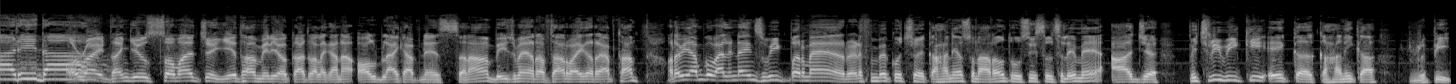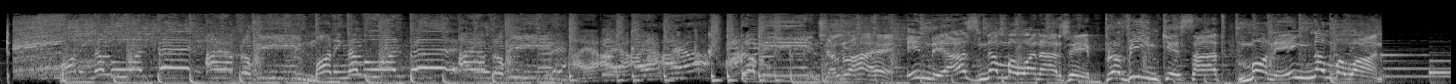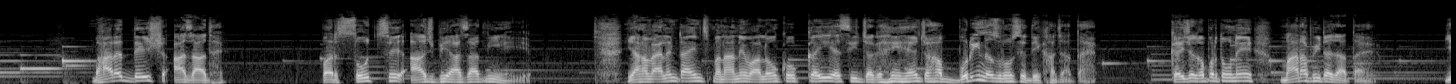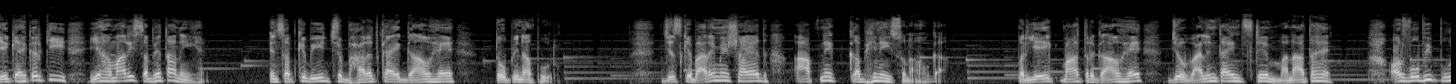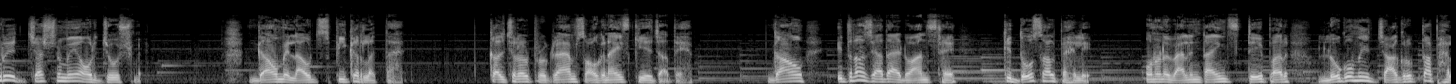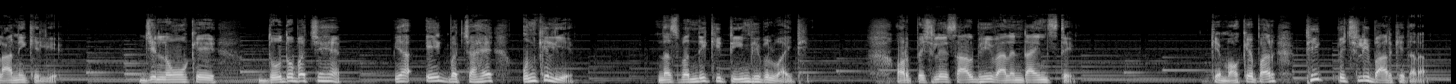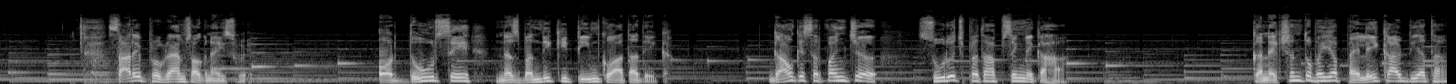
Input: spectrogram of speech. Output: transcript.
Right thank you so much ये था मेरी औकात वाला गाना ऑल ब्लैक आपने सुना। बीच में रफ्तार भाई का रैप था। और अभी आपको वैलेंटाइंस वीक पर मैं रेड एफ़ पे कुछ कहानियाँ सुना रहा हूँ तो उसी सिलसिले में आज पिछली वीक की एक कहानी का रिपीट मॉर्निंग नंबर वन पे आया प्रवीण। मॉर्निंग नंबर वन पे आया प्रवीण। आया आया आया आया प्रवीण। चल रहा है India number one RJ Praveen के साथ मॉर्निंग नंबर वन भारत देश आज़ाद है। पर सोच से आज भी आज़ाद नहीं है ये। यहाँ वैलेंटाइंस मनाने वालों को कई ऐसी जगहें हैं जहाँ बुरी नज़रों से देखा जाता है। कई जगह पर तो उन्हें मारा पीटा जाता है। ये कहकर कि यह हमारी सभ्यता नहीं है। इन सबके बीच भारत का एक गाँव है, टोपिनापुर। जिसके बारे में शायद आपने कभी नहीं सुना होगा। पर यह एकमात्र गाँव है जो वैलेंटाइंस डे मनाता है, और वो भी पूरे जश्न में और जोश में। गाँव में लाउड स्पीकर लगता है। कल्चरल प्रोग्राम्स ऑर्गेनाइज किए जाते हैं। गाँव इतना ज़्यादा एडवांस्ड है कि दो साल पहले उन्होंने वैलेंटाइंस डे पर लोगों में जागरूकता फैलाने के लिए, जिन लोगों के दो दो बच्चे हैं या एक बच्चा है, उनके लिए नसबंदी की टीम भी बुलवाई थी। और पिछले साल भी वैलेंटाइंस डे के मौके पर ठीक पिछली बार की तरह सारे प्रोग्राम्स ऑर्गेनाइज हुए। और दूर से नसबंदी की टीम को आता देख। गाँव के सरपंच सूरज प्रताप सिंह ने कहा, कनेक्शन तो भैया पहले ही काट दिया था।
